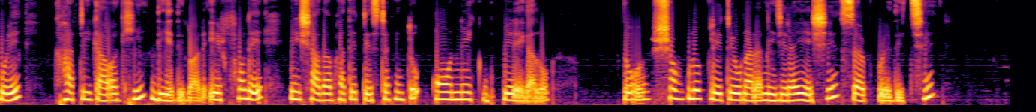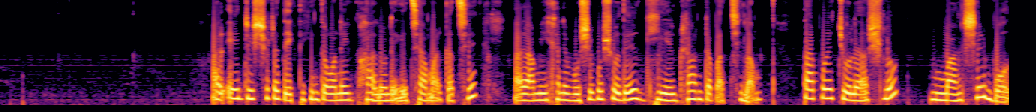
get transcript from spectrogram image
করে খাঁটি গাওয়া ঘি দিয়ে দিল। আর এর ফলে এই সাদা ভাতের টেস্টটা কিন্তু অনেক বেড়ে গেল। তো সবগুলো প্লেটে ওনারা নিজেরাই এসে সার্ভ করে দিচ্ছে। আর এই দৃশ্যটা দেখতে কিন্তু অনেক ভালো লেগেছে আমার কাছে। আর আমি এখানে বসে বসে ওদের ঘিয়ের ঘ্রাণটা পাচ্ছিলাম। তারপরে চলে আসলো মাংসের বল।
